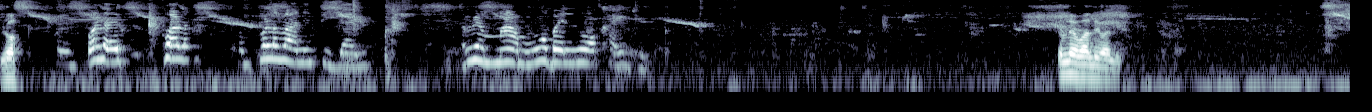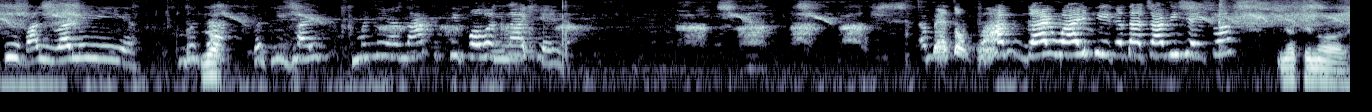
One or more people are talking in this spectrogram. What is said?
જો. પડવાની થી ગાય હવે માં મોબાઈલ નો ખાઈ છે ચલે વાલી વાલી. વાલી વાલી? બધા બધી જાય મને નાકથી પવન નાખે. અબે તો ભાગ ગાય વાઈ કદાચ આવી જાય તો. ત્યાંથી ન આવે.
